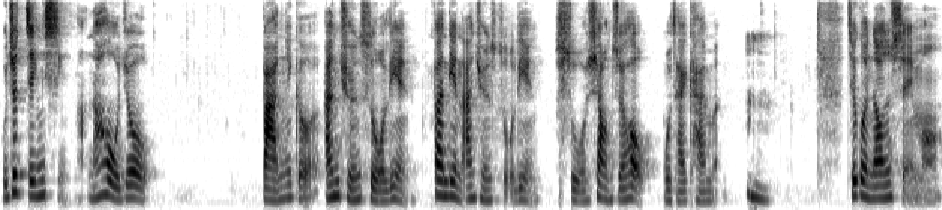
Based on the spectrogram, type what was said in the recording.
我就惊醒了，然后我就把那个安全锁链、饭店的安全锁链锁上之后，我才开门。嗯，结果你知道是谁吗？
